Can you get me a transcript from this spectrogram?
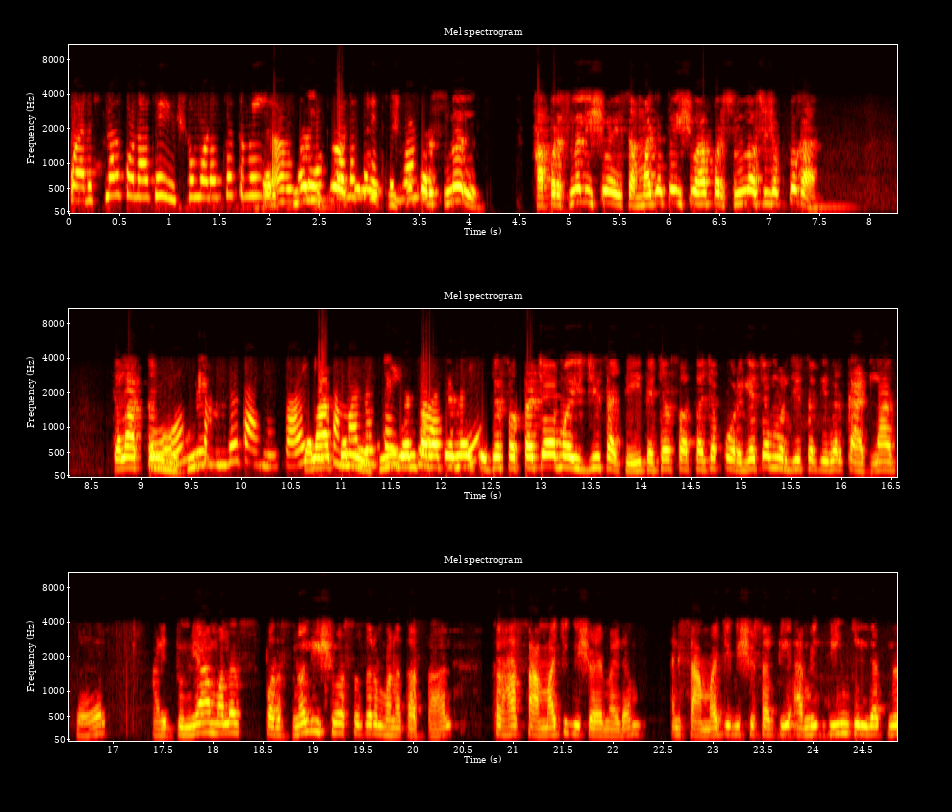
पर्सनल कोणाच्या इश्यूमुळे जर तुम्ही अ, इश्यू decision- पर्सनल हा पर्सनल इश्यू आहे. समाजाचा इश्यू हा पर्सनल असू शकतो का? त्याला अक्कल हो नाही. समजत आहे सर. त्याला की अक्कल समाजाचा नाही. issue जनताला त्यानं आहे. त्याच्या स्वतःच्या मर्जीसाठी त्याच्या स्वतःच्या पोरग्याच्या मर्जीसाठी जर काढला असेल आणि तुम्ही आम्हाला पर्सनल इश्यू असं जर म्हणत असाल तर हा सामाजिक इश्यू आहे मॅडम आणि सामाजिक इश्यू साठी आम्ही तीन जिल्ह्यातनं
